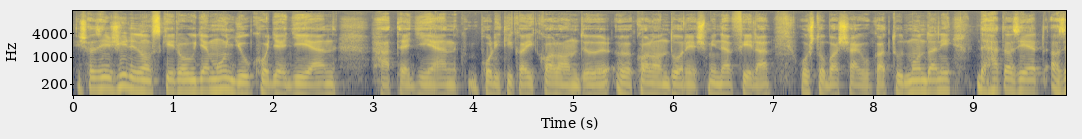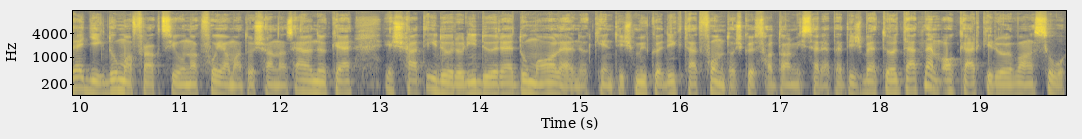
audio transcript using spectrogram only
és azért Zsirinovszkiról ugye mondjuk, hogy egy ilyen, hát egy ilyen politikai kalandor, kalandor és mindenféle ostobaságokat tud mondani, de hát azért az egyik Duma frakciónak folyamatosan az elnöke, és hát időről időre Duma alelnökként is működik, tehát fontos közhatalmi szerepet is betölt, tehát nem akárkiről van szó.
